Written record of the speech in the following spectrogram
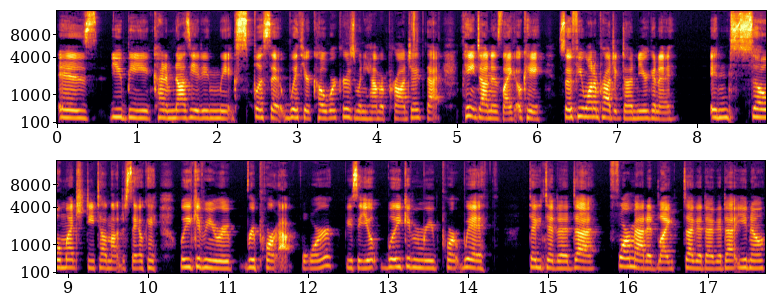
Is you be kind of nauseatingly explicit with your coworkers when you have a project that paint done is like okay so if you want a project done you're gonna in so much detail not just say okay will you give me a re- report at four? You say you'll will you give me a report with da da da da formatted like da da da da you know?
